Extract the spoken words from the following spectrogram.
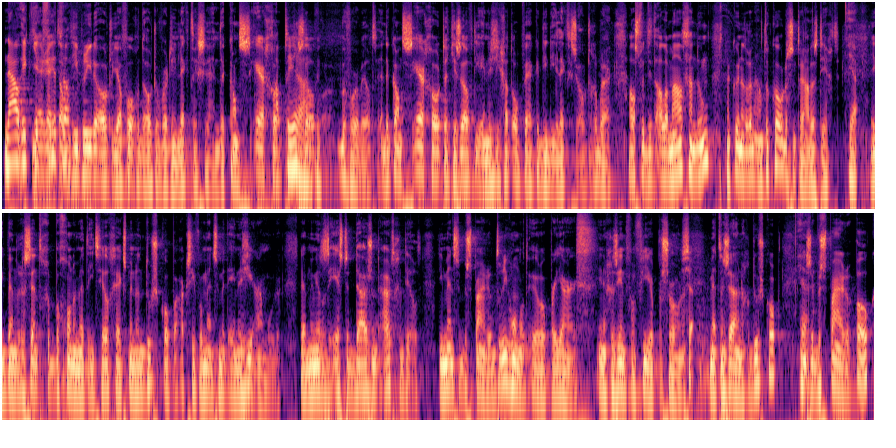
Nou, ik, Jij ik vind het al wel... een hybride auto, jouw volgende auto wordt een elektrische. En de kans is erg groot dat je zelf, bijvoorbeeld. En de kans is erg groot dat je zelf die energie gaat opwekken die die elektrische auto gebruikt. Als we dit allemaal gaan doen, dan kunnen er een aantal kolencentrales dicht. Ja. Ik ben recent begonnen met iets heel geks, met een douchekoppenactie voor mensen met energiearmoede. We hebben inmiddels de eerste duizend uitgedeeld. Die mensen besparen 300 euro per jaar in een gezin van vier personen Zo. met een zuinige douchekop. Ja. En ze besparen ook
